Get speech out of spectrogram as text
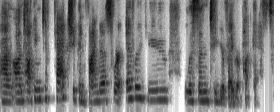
um, on Talking to Facts. You can find us wherever you listen to your favorite podcasts.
